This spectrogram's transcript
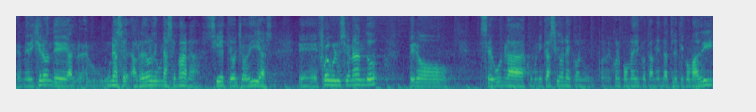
eh, me dijeron de una alrededor de una semana, siete, ocho días. Fue evolucionando, pero según las comunicaciones con, con el cuerpo médico también de Atlético Madrid,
